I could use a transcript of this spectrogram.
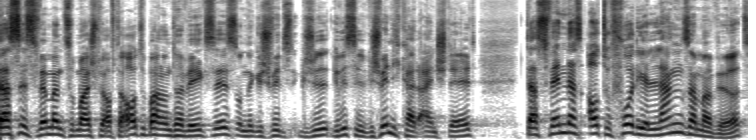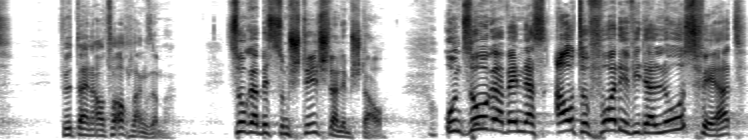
dass es, wenn man zum Beispiel auf der Autobahn unterwegs ist und eine gewisse Geschwindigkeit einstellt, dass wenn das Auto vor dir langsamer wird, wird dein Auto auch langsamer. Sogar bis zum Stillstand im Stau. Und sogar wenn das Auto vor dir wieder losfährt,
